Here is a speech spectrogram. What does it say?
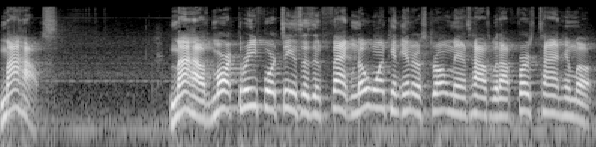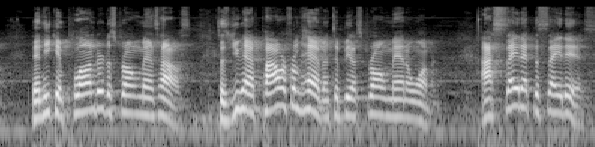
My house. My house. Mark 3:14 says, In fact, no one can enter a strong man's house without first tying him up. Then he can plunder the strong man's house. It says, You have power from heaven to be a strong man or woman. I say that to say this.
